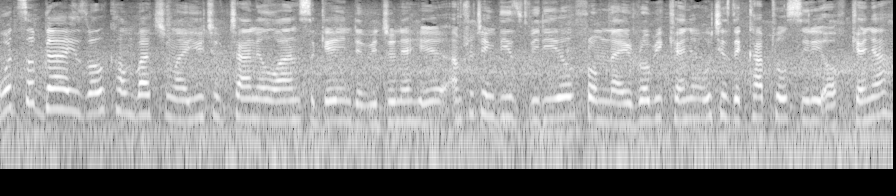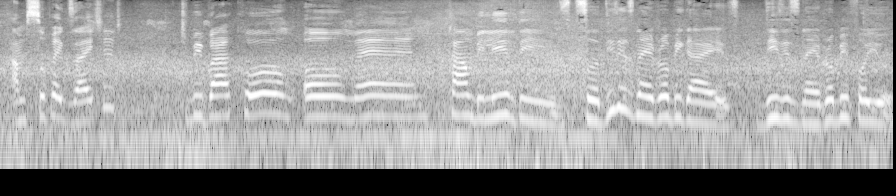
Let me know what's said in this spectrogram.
What's guys? Welcome back to my YouTube channel once again, Davy Junior here. I'm shooting this video from Nairobi, Kenya, which is the capital city of Kenya. I'm super excited to be back home. Oh man, can't believe this. So this is Nairobi guys. This is Nairobi for you.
